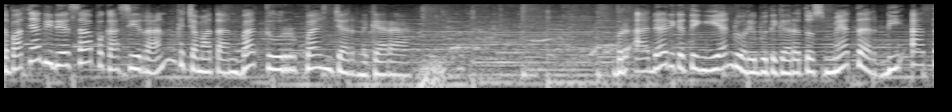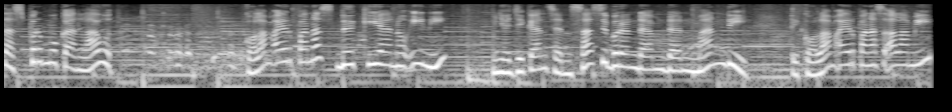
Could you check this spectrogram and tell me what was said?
tepatnya di Desa Pekasiran, Kecamatan Batur, Banjarnegara. Berada di ketinggian 2.300 meter di atas permukaan laut. Kolam air panas De Kiano ini menyajikan sensasi berendam dan mandi di kolam air panas alami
